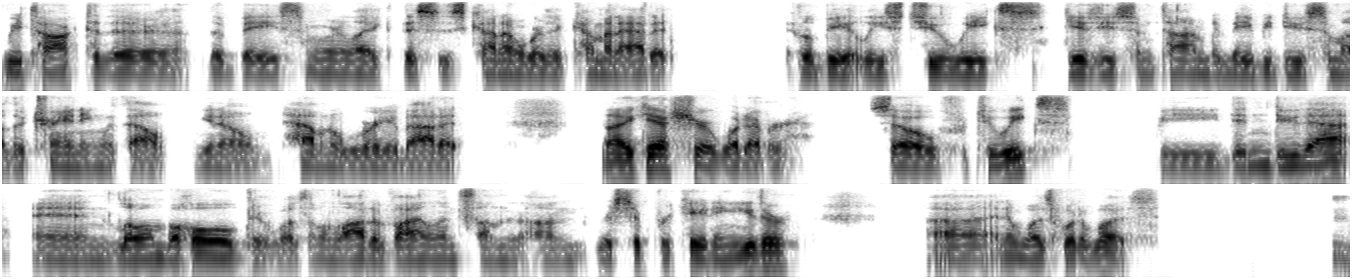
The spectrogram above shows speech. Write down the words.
we talked to the the base, and we are like, this is kind of where they're coming at it. It'll be at least two weeks gives you some time to maybe do some other training without you know having to worry about it. Like yeah sure whatever. So for two weeks we didn't do that. And lo and behold there wasn't a lot of violence on on reciprocating either. Uh, and it was what it was. Hmm.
